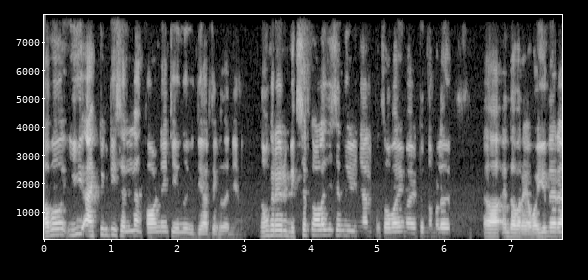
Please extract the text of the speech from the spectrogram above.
അപ്പോൾ ഈ ആക്ടിവിറ്റീസ് എല്ലാം കോർഡിനേറ്റ് ചെയ്യുന്നത് വിദ്യാർത്ഥികൾ തന്നെയാണ്. നമുക്കറിയാം ഒരു മിക്സഡ് കോളേജിൽ ചെന്ന് കഴിഞ്ഞാൽ സ്വാഭാവികമായിട്ടും നമ്മൾ എന്താ പറയുക വൈകുന്നേരം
